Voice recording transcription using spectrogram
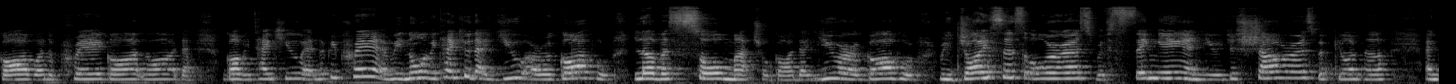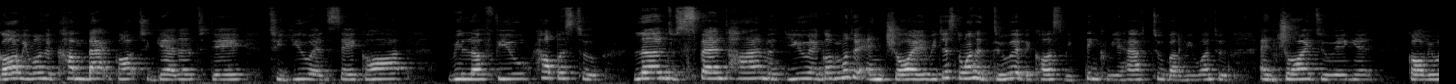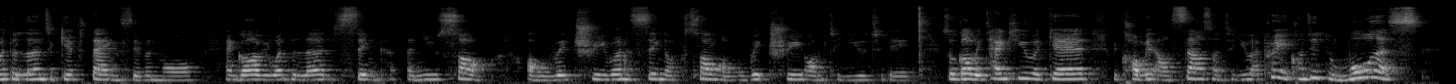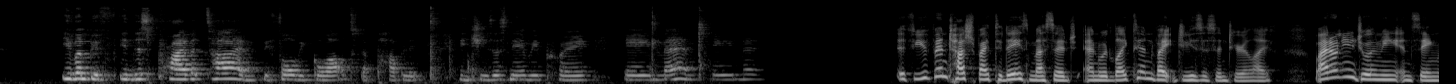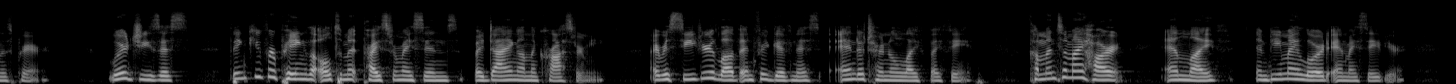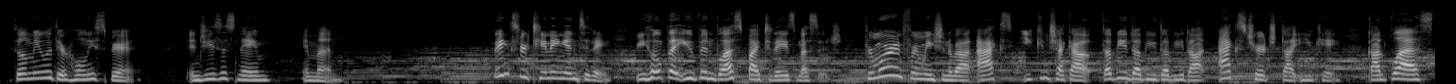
God, we want to pray, God, Lord, that God, we thank you and we pray and we know, we thank you that you are a God who loves us so much, oh God, that you are a God who rejoices over us with singing and you just shower us with your love. And God, we want to come back, God, together today to you and say, God, we love you. Help us to learn to spend time with you and God we want to enjoy it. We just don't want to do it because we think we have to, but we want to enjoy doing it. God, we want to learn to give thanks even more. And God, we want to learn to sing a new song of victory. We want to sing a song of victory unto you today. So, God, we thank you again. We commit ourselves unto you. I pray you continue to mold us even in this private time before we go out to the public. In Jesus' name we pray. Amen. Amen. If you've been touched by today's message and would like to invite Jesus into your life, why don't you join me in saying this prayer? Lord Jesus, thank you for paying the ultimate price for my sins by dying on the cross for me. I receive your love and forgiveness and eternal life by faith. Come into my heart and life and be my Lord and my Savior. Fill me with your Holy Spirit. In Jesus' name, amen. Thanks for tuning in today. We hope that you've been blessed by today's message. For more information about Acts, you can check out www.actschurch.uk. God bless.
